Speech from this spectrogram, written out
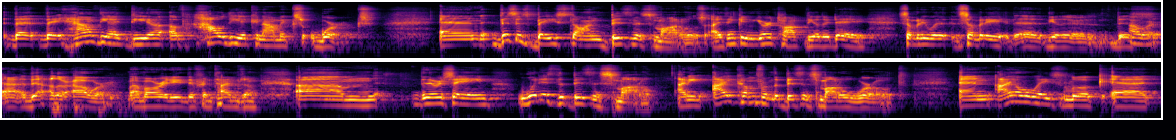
that they have the idea of how the economics works. And this is based on business models. I think in your talk the other day, somebody was somebody uh, the other this uh, the other hour. I'm already a different time zone. Um, they were saying, what is the business model? I mean, I come from the business model world, and I always look at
